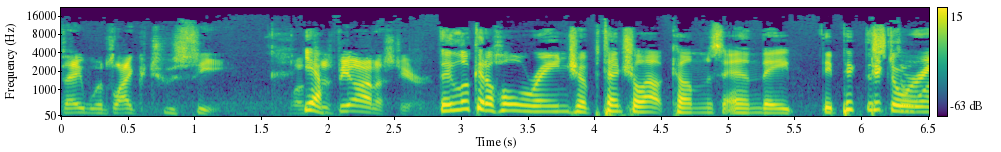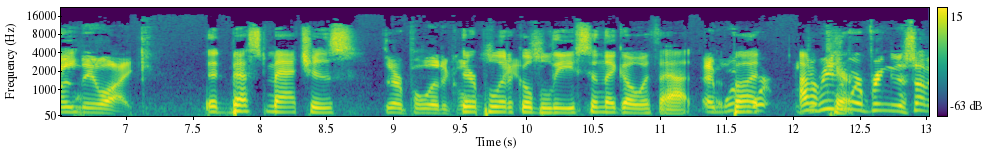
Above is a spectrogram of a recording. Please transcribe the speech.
they would like to see. Let's Yeah. just be honest here. They look at a whole range of potential outcomes and they, they pick the Pick story the they like. that best matches Their political their political stance. beliefs and they go with that. And we're, but we're- I the don't reason care. we're bringing this up,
